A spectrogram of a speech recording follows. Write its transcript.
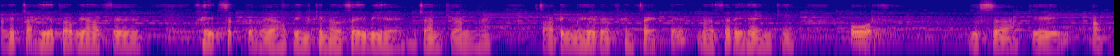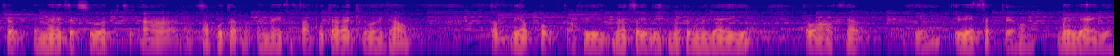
अगर चाहिए तो अब यहाँ से खरीद सकते हो। यहाँ पे इनकी नर्सरी भी है, जानकी वन में। स्टार्टिंग में ही लेफ़्ट हैंड साइड पे नर्सरी है इनकी। और दूसरा कि आप जब उन्नाई से सूरत की सापूतारा से सापूतारा की ओर जाओ, तब भी आपको काफ़ी नर्सरी देखने को मिल जाएगी तो वहाँ से आप ये ले सकते हो, मिल जाएगी।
